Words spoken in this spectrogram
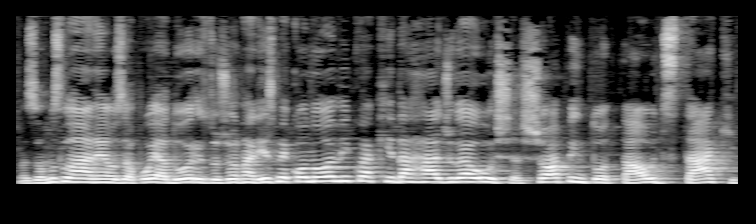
Mas vamos lá, né? Os apoiadores do jornalismo econômico aqui da Rádio Gaúcha. Shopping Total, destaque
